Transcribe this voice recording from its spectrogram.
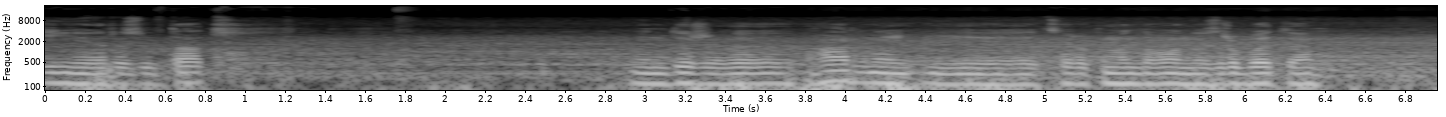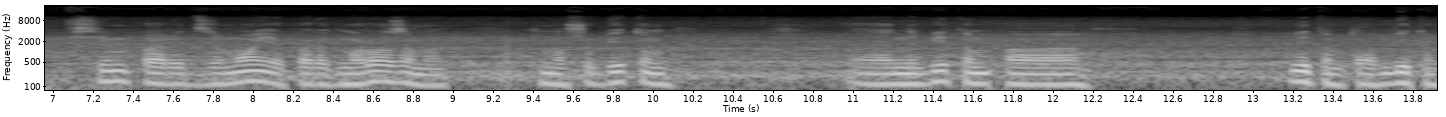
І результат він дуже гарний і це рекомендовано зробити всім перед зимою, перед морозами, тому що бітум, е, не бітум, а бітум, так, бітум.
